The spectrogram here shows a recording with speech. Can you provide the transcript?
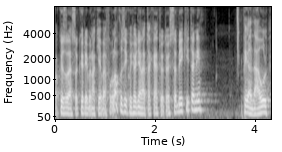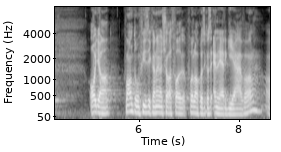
a közölászok körében, aki ebben foglalkozik, hogy hogyan lehet a kettőt összebékíteni. Például, hogy a kvantumfizika nagyon sokat foglalkozik az energiával, a,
